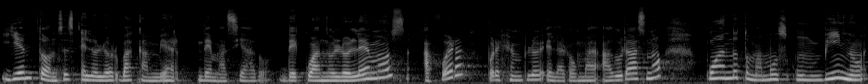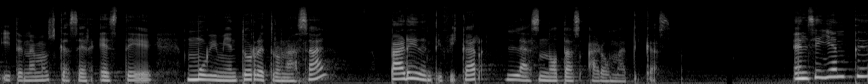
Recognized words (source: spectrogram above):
Y entonces el olor va a cambiar demasiado de cuando lo olemos afuera, por ejemplo, el aroma a durazno, cuando tomamos un vino y tenemos que hacer este movimiento retronasal para identificar las notas aromáticas. El siguiente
